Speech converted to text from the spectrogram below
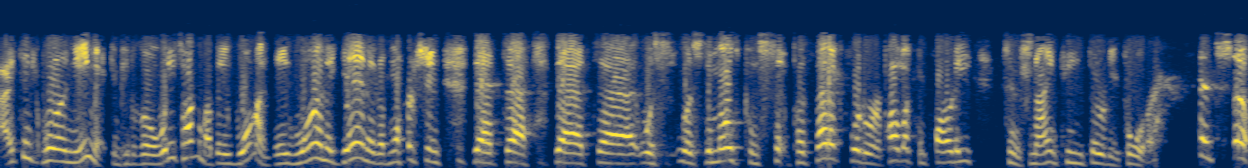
I think were anemic. And people go, "What are you talking about? They won. They won again at a margin that uh, that uh, was was the most pathetic for the Republican Party since 1934." and so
